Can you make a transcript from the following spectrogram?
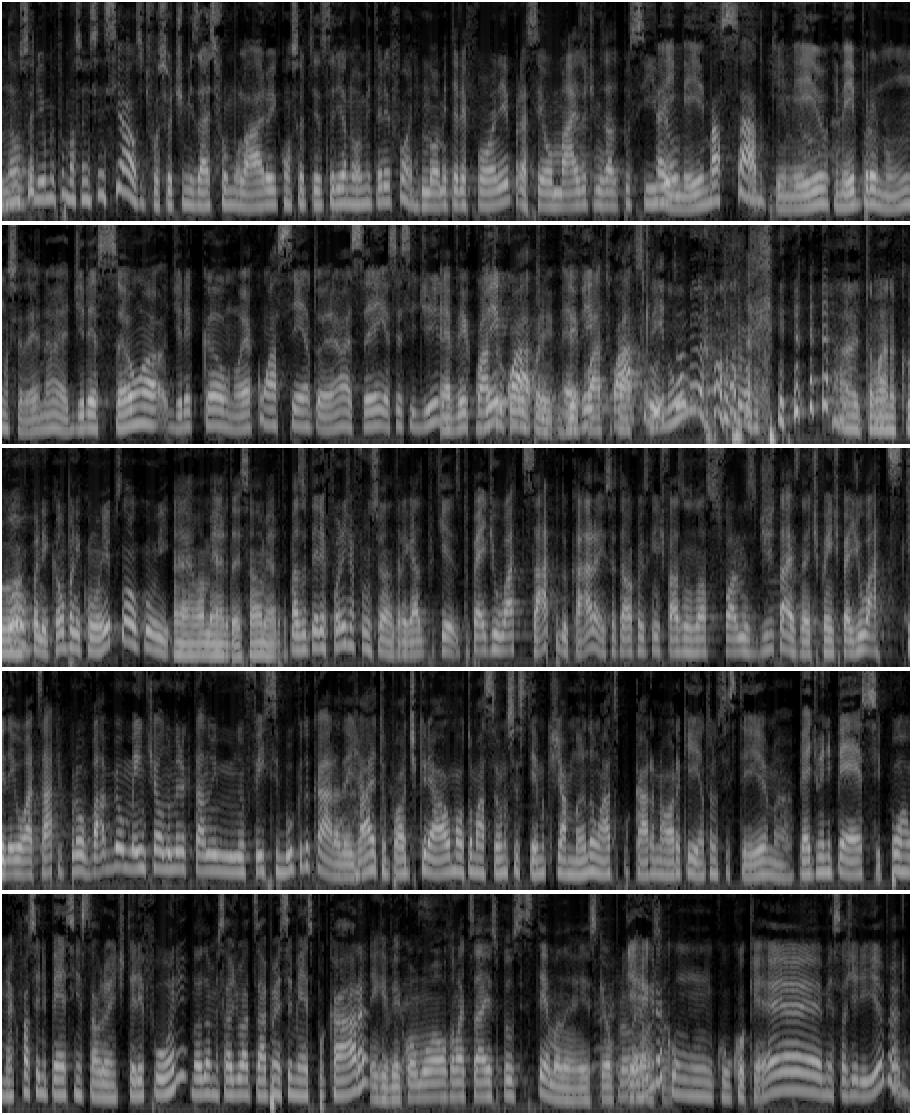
Não seria uma informação essencial. Se a gente fosse otimizar esse formulário, aí com certeza seria nome e telefone. nome e telefone pra ser o mais otimizado possível. É, e-mail é embaçado, porque e-mail, e-mail pronúncia, né? Não, é direção, ó, direcão, não é com acento, é, ah, é sem, é sem cedilha. É V4 Company, é V4 V4 escrito. número. Ai, tomar no cu. Company, company com Y ou com I? É uma merda, isso é uma merda. Mas o telefone já funciona, tá ligado? Porque tu pede o WhatsApp do cara, isso é até uma coisa que a gente faz nos nossos forms digitais, né? Tipo, a gente pede o WhatsApp. Porque daí o WhatsApp provavelmente é o número que tá no, no Facebook do cara. Daí já. Vai, tu pode criar uma automação no sistema que já manda um WhatsApp pro cara na hora que entra no sistema. Pede um NPS. Porra, como é que eu faço NPS em restaurante? Telefone, manda uma mensagem de WhatsApp, um SMS pro cara. Tem que ver como automatizar isso pelo sistema, né? Esse que é o problema. Integra com, com qualquer mensageria, velho.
